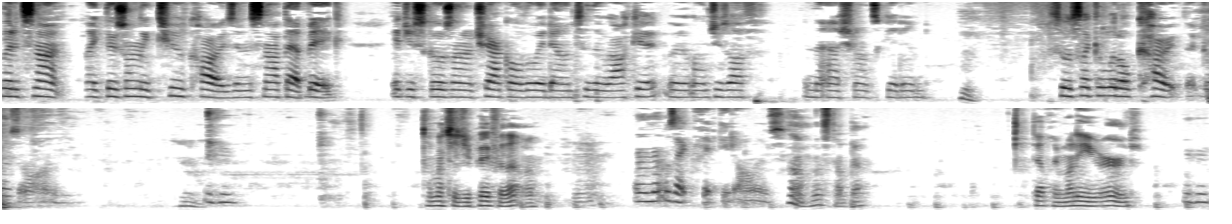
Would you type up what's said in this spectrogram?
but it's not like there's only two cars and it's not that big. It just goes on a track all the way down to the rocket where it launches off and the astronauts get in. Hmm. So it's like a little cart that goes along. Hmm. Mm-hmm. How much did you pay for that one? And that was like fifty dollars. Oh, that's not bad. Definitely money you earned. Mhm.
